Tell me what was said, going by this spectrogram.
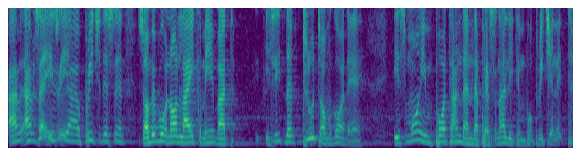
I'm, I'm saying, see, I preach this, and some people will not like me, but you see, the truth of God eh, is more important than the personality in preaching it.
